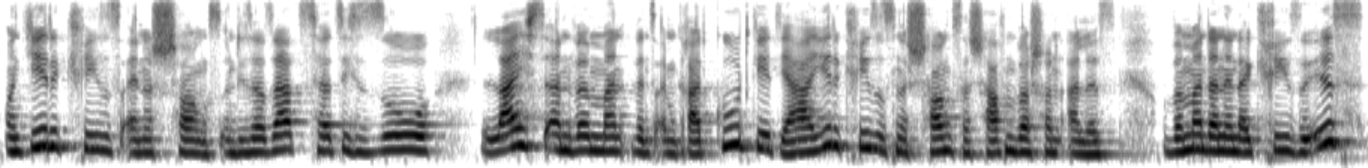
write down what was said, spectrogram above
Und jede Krise ist eine Chance. Und dieser Satz hört sich so leicht an, wenn es einem gerade gut geht. Ja, jede Krise ist eine Chance, das schaffen wir schon alles. Und wenn man dann in der Krise ist,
